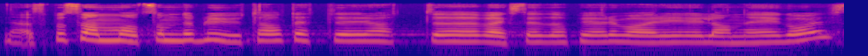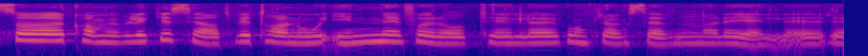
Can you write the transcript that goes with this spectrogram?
Nei, på samme måte som det ble uttalt etter at eh, verkstedoppgjøret var i landet i går, så kan vi vel ikke se at vi tar noe inn i forhold til eh, konkurranseevnen når det gjelder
